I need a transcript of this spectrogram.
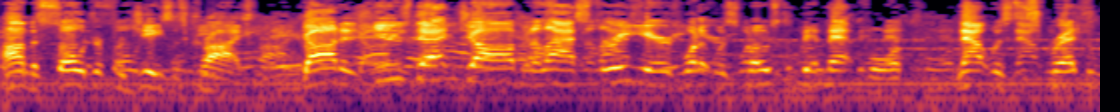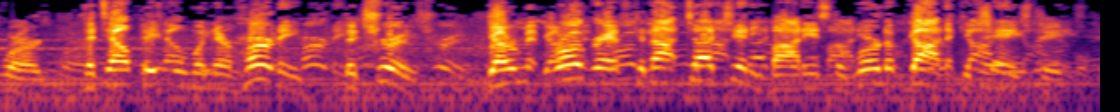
I'm a soldier for Jesus Christ. God has used that job in the last three years, what it was supposed to be meant for. Now it was to spread the word, to tell people when they're hurting the truth. Government programs cannot touch anybody. It's the word of God that can change people.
